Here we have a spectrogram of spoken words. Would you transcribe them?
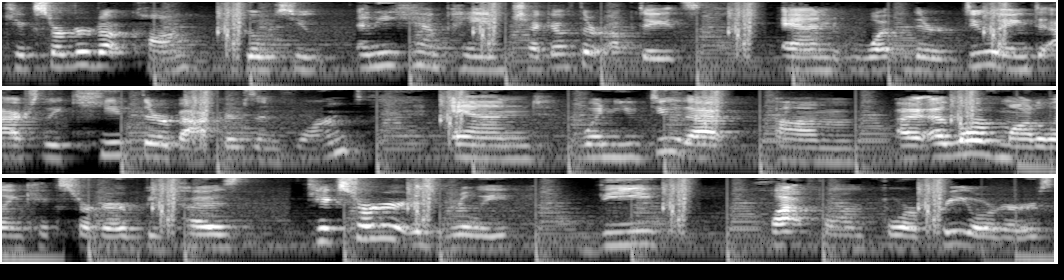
Kickstarter.com. Go to any campaign, check out their updates and what they're doing to actually keep their backers informed. And when you do that, um, I, I love modeling Kickstarter because Kickstarter is really the platform for pre-orders,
